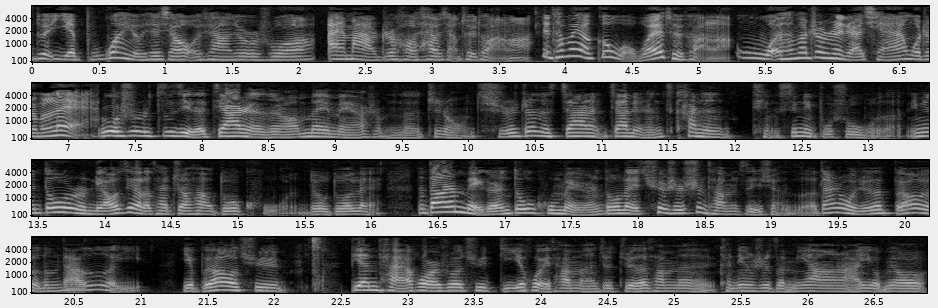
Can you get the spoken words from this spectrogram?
对，也不怪有些小偶像，就是说挨骂了之后他又想退团了，这他妈要搁我我也退团了，我他妈挣这点钱，我这么累，如果是自己的家人，然后妹妹啊什么的，这种其实真的家家里人看着挺心里不舒服的，因为都是了解了才知道他有多苦，有多累。那当然每个人都苦，每个人都累，确实是他们自己选择。但是我觉得不要有那么大恶意，也不要去编排或者说去诋毁他们，就觉得他们肯定是怎么样啊，有没有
